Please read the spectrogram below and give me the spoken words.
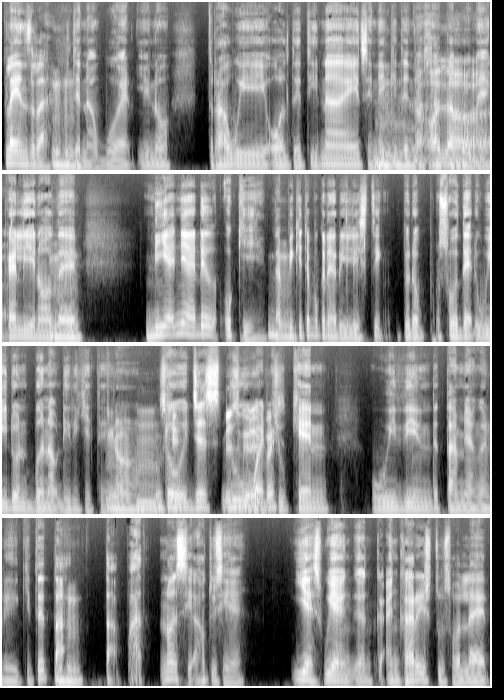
plans lah. Mhm. Kita nak buat, you know, terawih all 30 nights and then Hmm, kita nak nak khatam banyak kali and all Hmm. that. Niatnya ada okay, tapi Hmm. kita pun kena realistic to the, so that we don't burn out diri kita. Yeah. Hmm. So okay. just That's do what advice. you can within the time yang ada. Kita tak Mhm. tak pat not say how to say eh. Yes, we are en- encouraged to solat,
